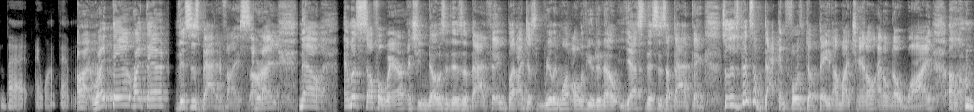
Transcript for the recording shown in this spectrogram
But want them. All right, right there, right there, this is bad advice, all right? Now, Emma's self-aware and she knows that this is a bad thing, but I just really want all of you to know, yes, this is a bad thing. So there's been some back and forth debate on my channel, I don't know why, um,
